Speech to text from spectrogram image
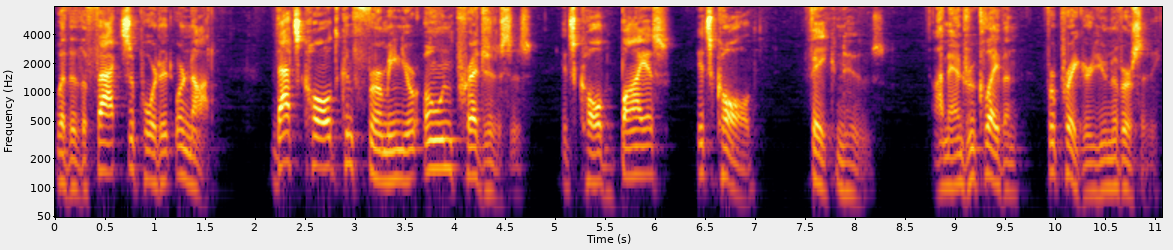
whether the facts support it or not. That's called confirming your own prejudices. It's called bias. It's called fake news. I'm Andrew Klavan for Prager University.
